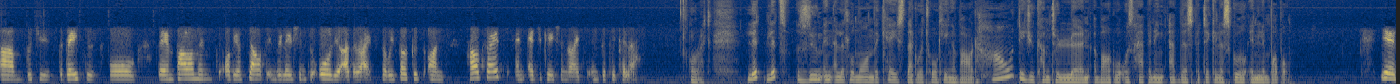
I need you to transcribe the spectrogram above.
um, which is the basis for the empowerment of yourself in relation to all your other rights. So we focus on health rights and education rights in particular. All right. Let, let's zoom in a little more on the case that we're talking about. How did you come to learn about what was happening at this particular school in Limpopo? Yes,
